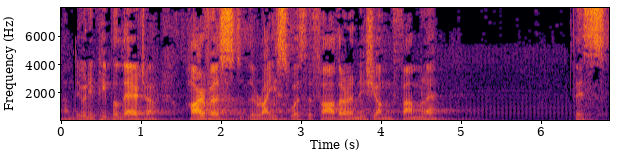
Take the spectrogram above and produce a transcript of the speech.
And the only people there to harvest the rice was the father and his young family. This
